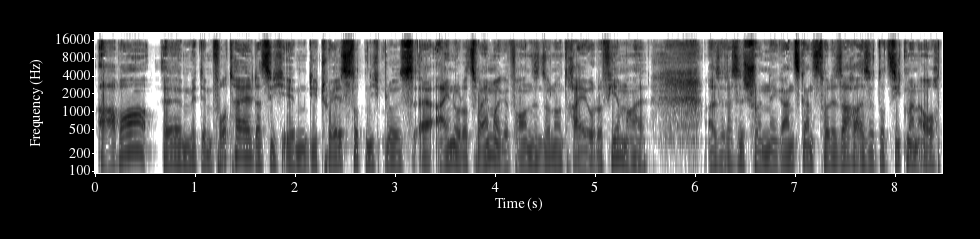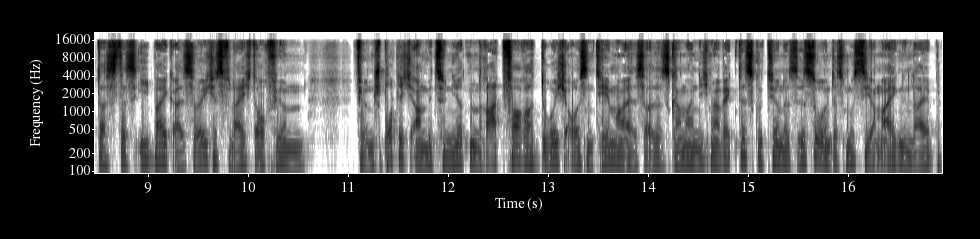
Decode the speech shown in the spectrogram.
aber äh, mit dem Vorteil, dass sich eben die Trails dort nicht bloß äh, ein- oder zweimal gefahren sind, sondern drei oder viermal. Also das ist schon eine ganz, ganz tolle Sache. Also dort sieht man auch, dass das E-Bike als solches vielleicht auch für ein für einen sportlich ambitionierten Radfahrer durchaus ein Thema ist. Also das kann man nicht mehr wegdiskutieren, das ist so und das muss sie am eigenen Leib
